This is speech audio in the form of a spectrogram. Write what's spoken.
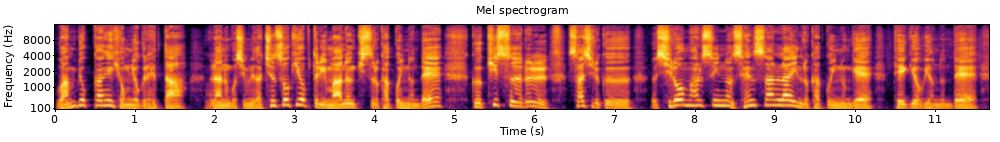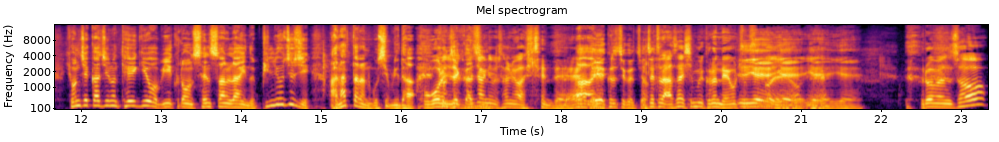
완벽하게 협력을 했다라는 것입니다. 중소기업들이 많은 기술을 갖고 있는데 그 기술을 사실 그 실험할 수 있는 생산 라인을 갖고 있는 게 대기업이었는데 현재 까지는 대기업이 그런 생산 라인을 빌려주지 않았다는 것입니다. 그거는 현재까지. 회장님이 설명하실 텐데. 아, 예. 예, 그렇죠, 그렇죠. 어쨌든 아사히 신문이 그런 내용을 쭉 예, 쓴 거예요. 예, 예, 예. 그러면서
